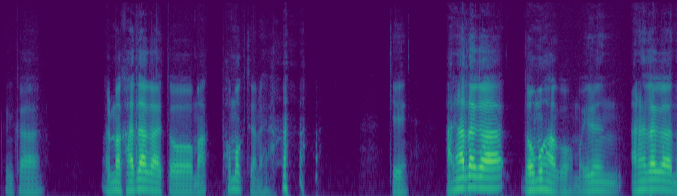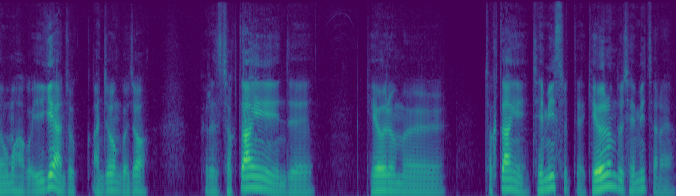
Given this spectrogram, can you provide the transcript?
그러니까 얼마 가다가 또 막 퍼먹잖아요. 이게 안 하다가 너무 하고 뭐 이런 안 하다가 너무 하고 이게 안 좋, 안 좋은 거죠. 그래서 적당히 이제 게으름을 적당히 재미있을 때 게으름도 재미있잖아요.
